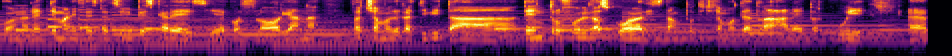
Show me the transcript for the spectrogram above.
con l'ente manifestazioni pescaresi e col Florian facciamo delle attività dentro fuori la scuola di stampo diciamo teatrale. Per cui eh,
